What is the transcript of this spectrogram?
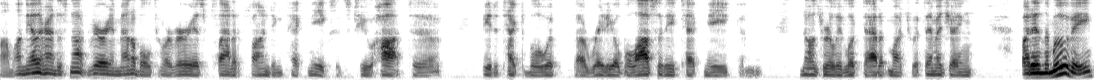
Um, on the other hand, it's not very amenable to our various planet finding techniques. It's too hot to be detectable with uh, radial velocity technique, and no one's really looked at it much with imaging. But in the movie,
